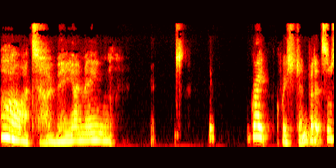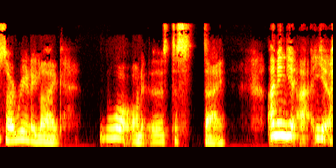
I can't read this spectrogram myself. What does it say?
Oh, Toby, I mean, great question, but it's also really like, what on earth to say? I mean, yeah, uh, yeah.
